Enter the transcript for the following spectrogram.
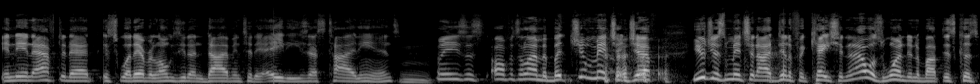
And then after that, it's whatever. As long as he doesn't dive into the 80s, that's tight ends. Mm. I mean, he's an offensive lineman. But you mentioned, Jeff, you just mentioned identification. And I was wondering about this because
